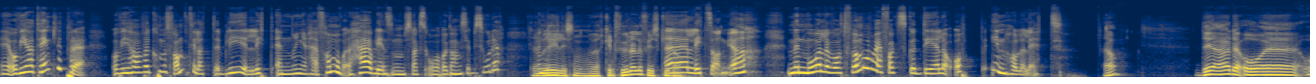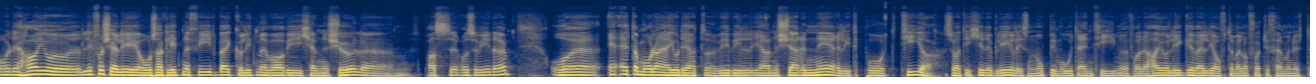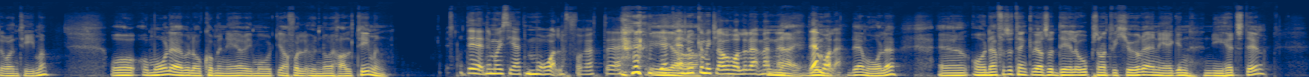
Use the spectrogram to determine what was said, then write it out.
Eh, og vi har tenkt litt på det. Og vi har vel kommet fram til at det blir litt endringer her framover. Det her blir en slags overgangsepisode. Det blir liksom verken fugl eller fisk Eh, litt sånn, ja. Men målet vårt fremover er faktisk å dele opp innholdet litt. Ja, det er det. Og, eh, og det har jo litt forskjellige årsaker. Litt med feedback og litt med hva vi kjenner sjøl passer osv. Og eh, et av målene er jo det at vi vil gjerne skjære ned litt på tida, så at ikke det blir liksom oppimot en time. For det har jo ligget veldig ofte mellom 45 minutter og en time. Og, og målet er vel å komme ned imot iallfall under halvtimen. Det, det må jeg si er et mål, for at eh, vi vet Ja. ennå ikke om vi klarer å holde det. Men eh, Nei, det er målet. Det er målet. Eh, og Derfor så tenker vi altså å dele opp sånn at vi kjører en egen nyhetsdel.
